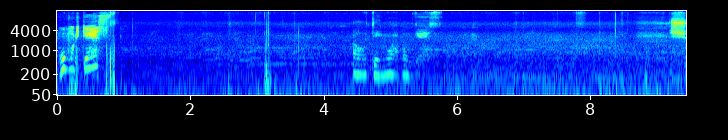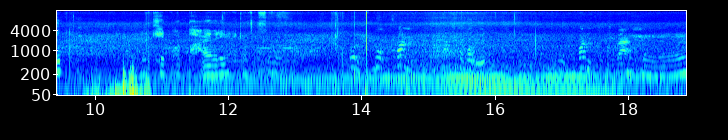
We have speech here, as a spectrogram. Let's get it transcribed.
โอ้พอดแคสเอาเจ๋งว่ะพอดแคส ชุบเขตปลอดภัยไม่ได้ในการสู้ลูกลูกค้นเขาบอกอึดลูกค้นในบ้านหืม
